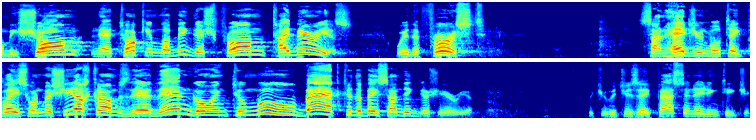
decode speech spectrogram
Omishom netokim labigdash from Tiberias, where the first Sanhedrin will take place. When Mashiach comes, they're then going to move back to the Beis Hamikdash area, which, which is a fascinating teaching.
